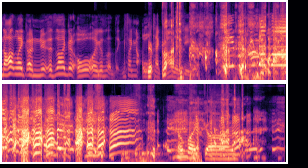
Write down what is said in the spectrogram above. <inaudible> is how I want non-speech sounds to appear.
not like a new. It's not like an old. Like it's, not, it's like an old You're- <laughs> technology. <laughs> <laughs> Oh my god.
